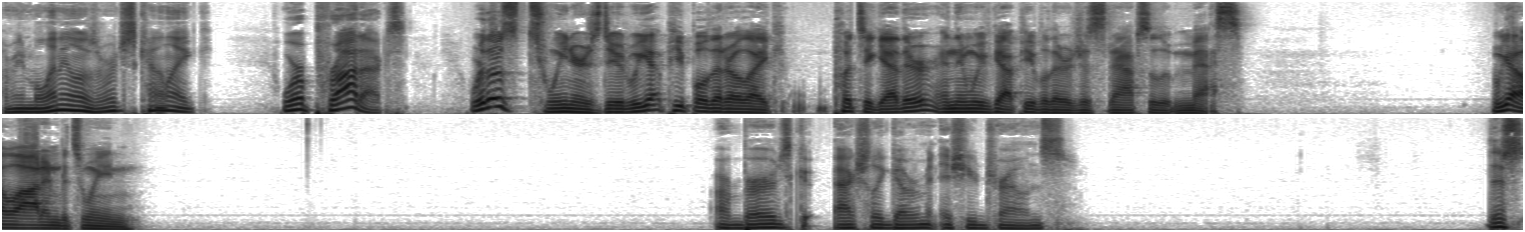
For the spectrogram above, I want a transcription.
I mean, millennials, we're just kind of like we're a product. We're those tweeners, dude. We got people that are like put together, and then we've got people that are just an absolute mess. We got a lot in between. Are birds actually government issued drones? This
